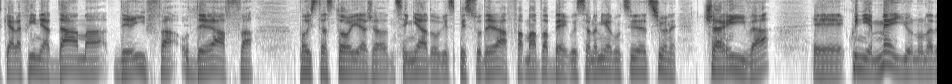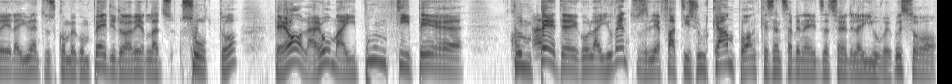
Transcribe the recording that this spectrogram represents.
che alla fine a Dama, De Riffa o De Raffa, poi sta storia ci ha insegnato che spesso De Raffa, ma vabbè, questa è una mia considerazione, ci arriva, eh, quindi è meglio non avere la Juventus come competitor, averla sotto, però la Roma ha i punti per competere con la Juventus li ha fatti sul campo anche senza penalizzazione della Juve. Questo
